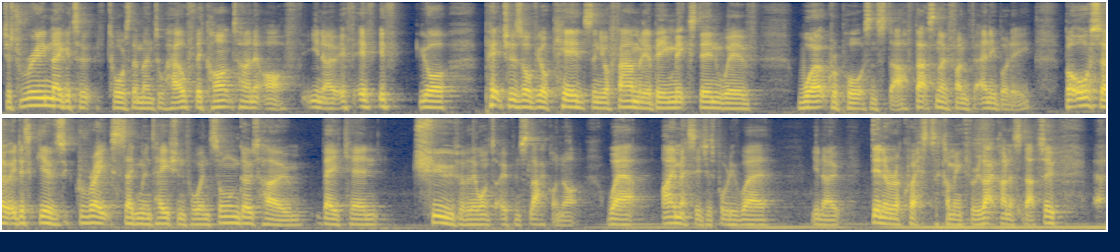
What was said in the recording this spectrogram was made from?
just really negative towards their mental health. They can't turn it off. You know, if, if, if your pictures of your kids and your family are being mixed in with work reports and stuff, that's no fun for anybody. But also, it just gives great segmentation for when someone goes home, they can choose whether they want to open Slack or not. Where iMessage is probably where you know, dinner requests are coming through, that kind of stuff. So, uh,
